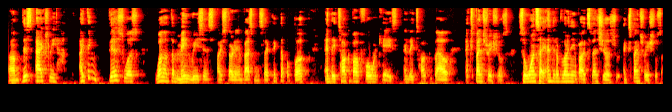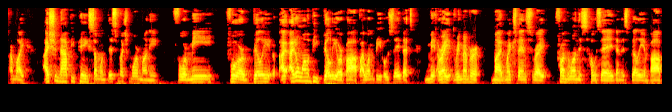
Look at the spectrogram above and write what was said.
Um, this actually, I think this was one of the main reasons I started investments. I picked up a book and they talk about 401ks and they talk about expense ratios. So once I ended up learning about expense ratios, expense ratios, I'm like, I should not be paying someone this much more money for me for Billy. I, I don't want to be Billy or Bob. I want to be Jose. That's me, right. Remember my, my expense, right? Front one is Jose, then it's Billy and Bob.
